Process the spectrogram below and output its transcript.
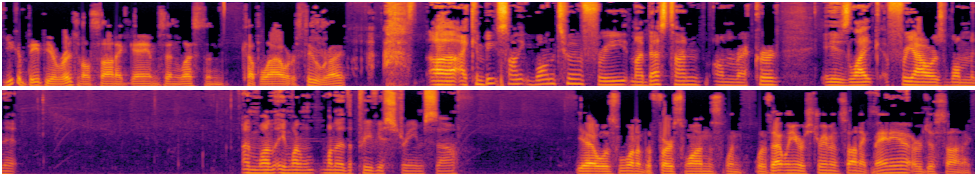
You could beat the original Sonic games in less than a couple hours too, right? Uh, I can beat Sonic 1, 2, and 3. My best time on record is like 3 hours, 1 minute. And one in one one of the previous streams, so Yeah, it was one of the first ones. When was that when you were streaming Sonic Mania or just Sonic?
